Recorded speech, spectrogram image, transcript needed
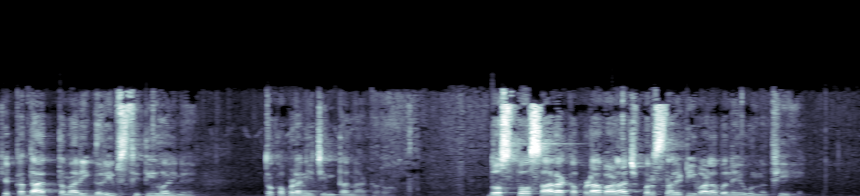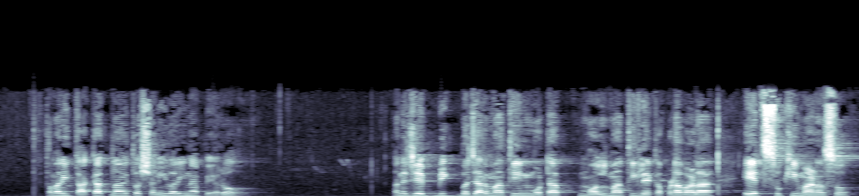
કે કદાચ તમારી ગરીબ સ્થિતિ હોય ને, તો કપડાની ચિંતા ના કરો. દોસ્તો, સારા કપડાવાળા જ પર્સનાલિટી વાળા બને એવું નથી. તમારી તાકાત ના હોય તો શનિવારીના પહેરો. અને જે બિગ બજારમાંથી મોટા મોલમાંથી લે કપડાવાળા, એ જ સુખી માણસો.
